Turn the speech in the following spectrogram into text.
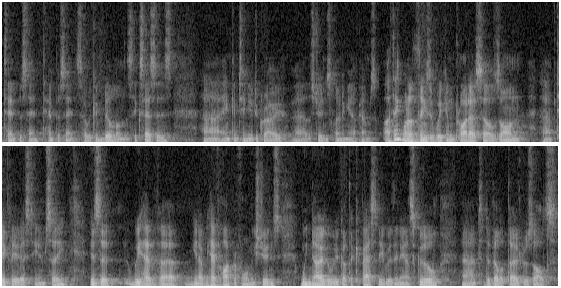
10% 10% so we can build on the successes uh, and continue to grow uh, the students' learning outcomes. I think one of the things that we can pride ourselves on, uh, particularly at STMC, is that we have, uh, you know, we have high-performing students. We know that we've got the capacity within our school to develop those results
